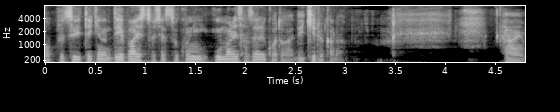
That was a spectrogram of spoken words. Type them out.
を物理的なデバイスとしてそこに生まれさせることができるから。はい。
